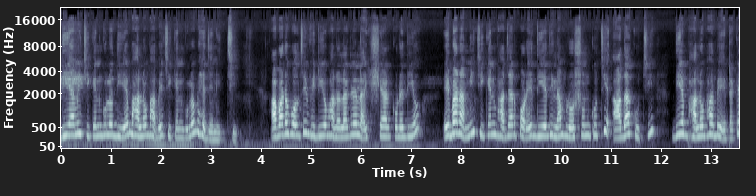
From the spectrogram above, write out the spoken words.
দিয়ে আমি চিকেনগুলো দিয়ে ভালোভাবে চিকেনগুলো ভেজে নিচ্ছি। আবারও বলছি, ভিডিও ভালো লাগলে লাইক, শেয়ার করে দিও। এবার আমি চিকেন ভাজার পরে দিয়ে দিলাম রসুন কুচি, আদা কুচি। দিয়ে ভালোভাবে এটাকে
